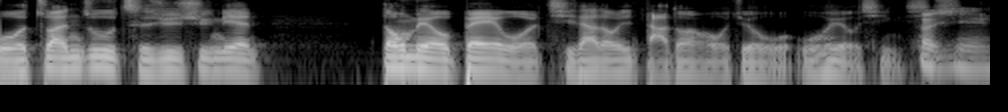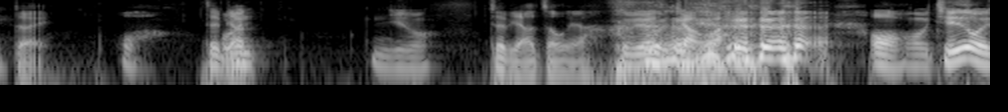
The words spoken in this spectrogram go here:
我专注持续训练都没有被我其他东西打断，我觉得我我会有信心。信对，哇，这比较你说这比较重要，这比较讲完 哦。其实我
